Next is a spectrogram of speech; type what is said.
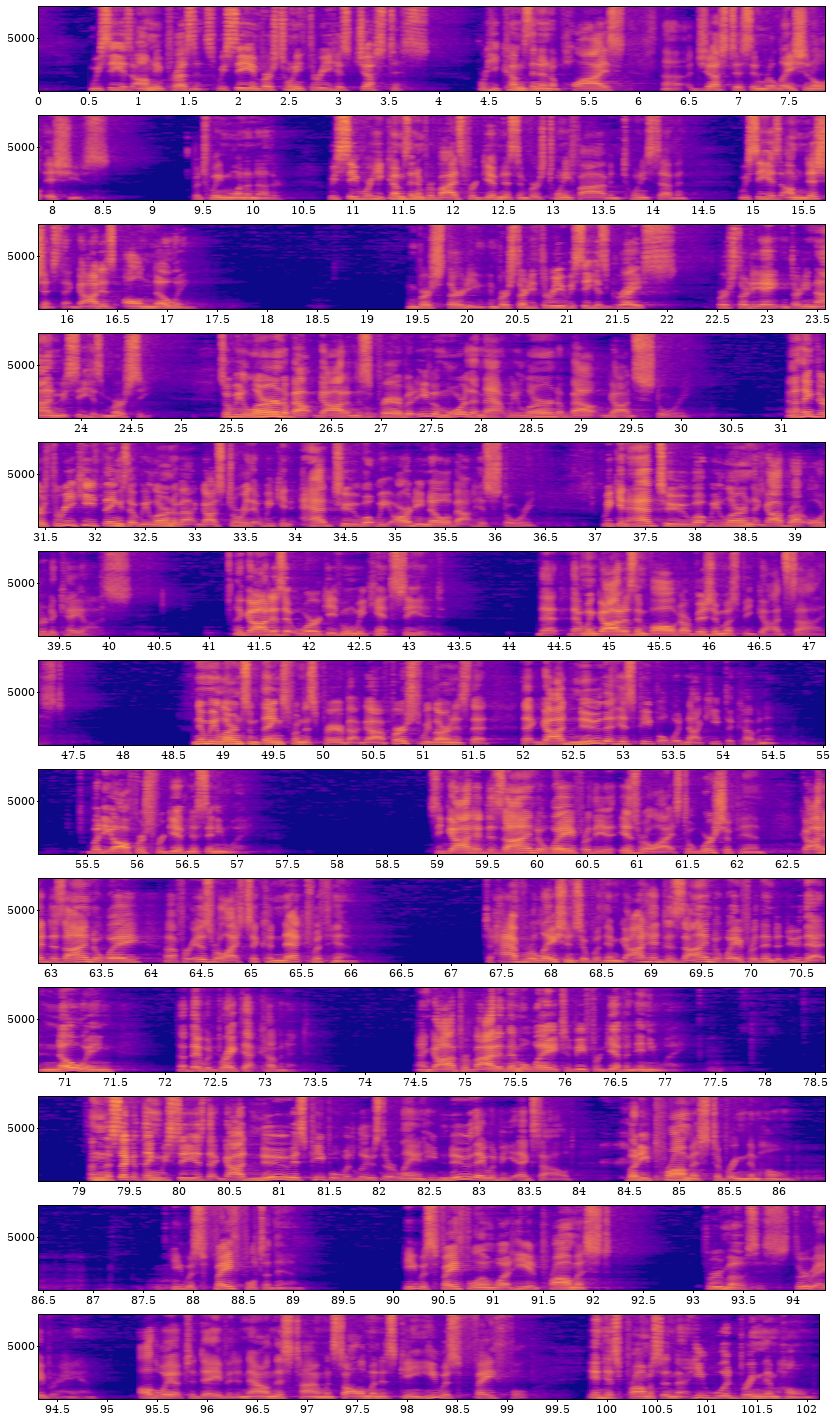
We see his omnipresence. We see in verse 23 his justice, where he comes in and applies uh, justice in relational issues between one another. We see where he comes in and provides forgiveness in verse 25 and 27. We see his omniscience, that God is all knowing in verse 30. In verse 33, we see his grace. Verse 38 and 39, we see his mercy. So we learn about God in this prayer, but even more than that, we learn about God's story. And I think there are three key things that we learn about God's story that we can add to what we already know about his story. We can add to what we learn that God brought order to chaos. That God is at work even when we can't see it. That, that when God is involved, our vision must be God sized. Then we learn some things from this prayer about God. First, we learn is that, that God knew that his people would not keep the covenant, but he offers forgiveness anyway. See, God had designed a way for the Israelites to worship him. God had designed a way uh, for Israelites to connect with him, to have relationship with him. God had designed a way for them to do that, knowing that they would break that covenant. And God provided them a way to be forgiven anyway. And the second thing we see is that God knew his people would lose their land. He knew they would be exiled, but he promised to bring them home. He was faithful to them. He was faithful in what he had promised through Moses, through Abraham, all the way up to David. And now, in this time when Solomon is king, he was faithful in his promise and that he would bring them home.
